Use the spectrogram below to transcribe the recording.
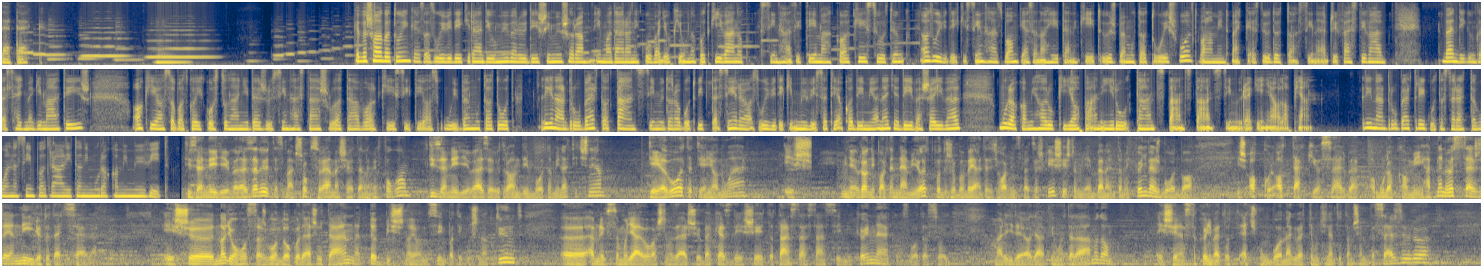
Metszetek Kedves hallgatóink, ez az Újvidéki Rádió művelődési műsora. Én Madár Anikó vagyok, jó napot kívánok! Színházi témákkal készültünk. Az Újvidéki Színházban ezen a héten két ős bemutató is volt, valamint megkezdődött a Synergy Fesztivál. Vendégünk lesz Hegymegi Máté is, aki a Szabadkai Kosztolányi Dezső Színház társulatával készíti az új bemutatót. Lénárd Robert a Tánc című darabot vitte színre az Újvidéki Művészeti Akadémia negyedéveseivel, Murakami Haruki japán író Tánc, Tánc, Tánc című regénye alapján. Lénárd Robert régóta szerette volna színpadra állítani Murakami művét. 14 évvel ezelőtt, ezt már sokszor elmeséltem, de még fogom. 14 évvel ezelőtt randin voltam Mileticsnél, tél volt, tehát ilyen január, és minden randi partner nem jött, pontosabban bejelentett egy 30 perces késést, amire én bementem egy könyvesboltba, és akkor adták ki a szerbek a Murakami, hát nem összes, de ilyen négy-ötöt egyszerre. És nagyon hosszas gondolkodás után, mert több is nagyon szimpatikusnak tűnt, emlékszem, hogy elolvastam az első bekezdését a Tánc, Tánc, Tánc című könyvnek, az volt az, hogy már egy ideje a Delfin Hotel álmodom, és én ezt a könyvet ott egy megvettem, úgyhogy nem tudtam semmit a szerzőről,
